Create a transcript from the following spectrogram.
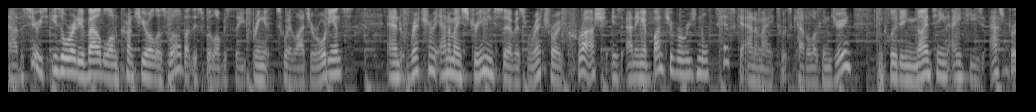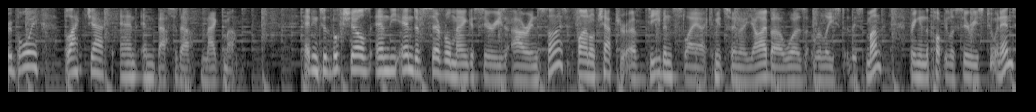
Uh, the series is already available on Crunchyroll as well, but this will obviously bring it to a larger audience. And retro anime streaming service Retro Crush is adding a bunch of original Tezuka anime to its catalogue in June, including 1980s Astro Boy, Blackjack, and Ambassador Magma. Heading to the bookshelves, and the end of several manga series are in sight. Final chapter of Demon Slayer Kimetsu no Yaiba was released this month, bringing the popular series to an end.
